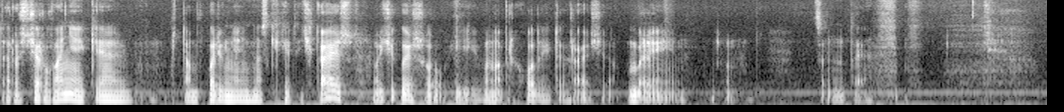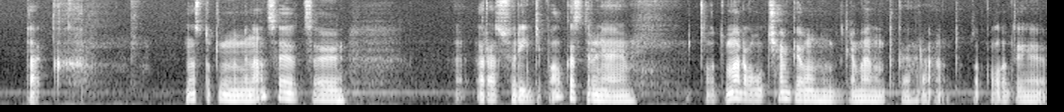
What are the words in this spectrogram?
те розчарування, яке там в порівнянні наскільки ти чекаєш, очікуєш, і вона приходить, і ти граєш. Блін, це не те. Так. Наступна номінація це раз у рік палка стріляє. От Marvel Champion для мене така гра. Тобто, коли ти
